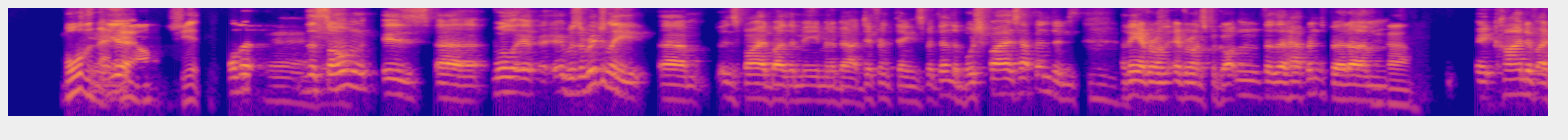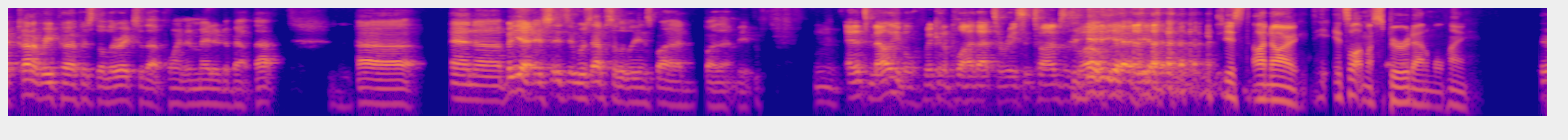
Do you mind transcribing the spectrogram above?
More than that Yeah. now. Shit. Well, the, Yeah, the yeah. song is uh, well, it, it was originally um, inspired by the meme and about different things, but then the bushfires happened, and Mm. I think everyone everyone's forgotten that that happened. But um, Uh, it kind of I kind of repurposed the lyrics at that point and made it about that. Uh, and uh, but yeah, it's, it's, it was absolutely inspired by that meme. Mm. And it's malleable. We can apply that to recent times as well. Yeah, yeah. just I know it's like my spirit animal. Hey.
